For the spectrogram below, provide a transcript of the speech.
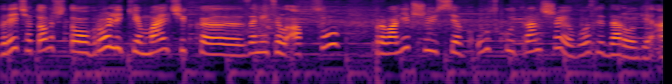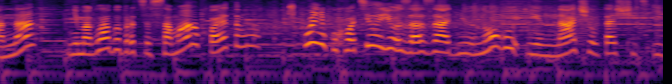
Речь о том, что в ролике мальчик заметил овцу, провалившуюся в узкую траншею возле дороги. Она не могла выбраться сама, поэтому школьник ухватил ее за заднюю ногу и начал тащить. И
